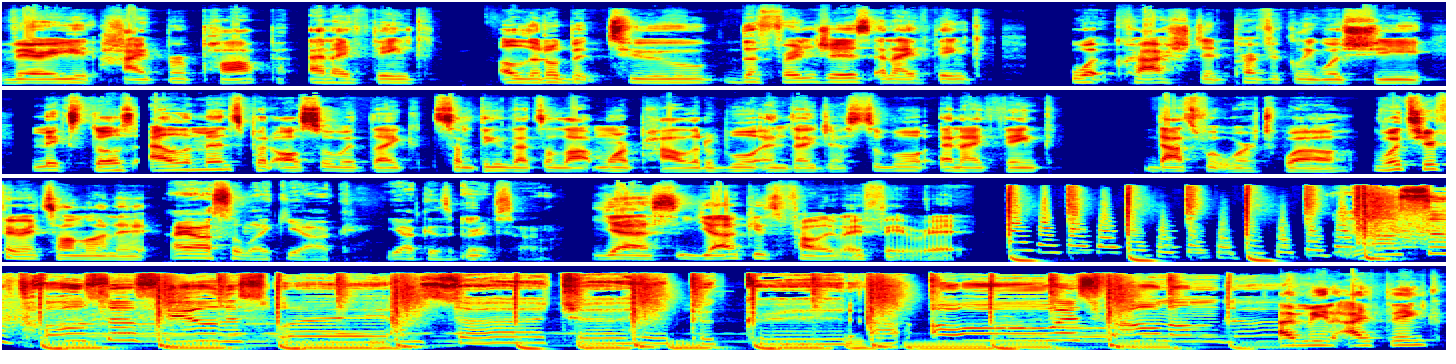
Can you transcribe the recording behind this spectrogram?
very hyper pop. And I think a little bit to the fringes. And I think what Crash did perfectly was she mixed those elements, but also with like something that's a lot more palatable and digestible. And I think that's what worked well. What's your favorite song on it? I also like Yuck. Yuck is a great song. Yes, Yuck is probably my favorite. Not supposed to feel this way. I'm such a hypocrite. I always frown on love. I mean, I think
